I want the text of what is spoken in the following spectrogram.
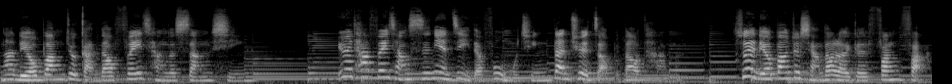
那刘邦就感到非常的伤心，因为他非常思念自己的父母亲，但却找不到他们。所以刘邦就想到了一个方法，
